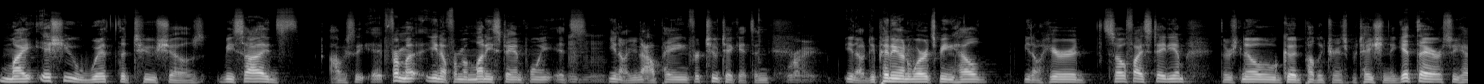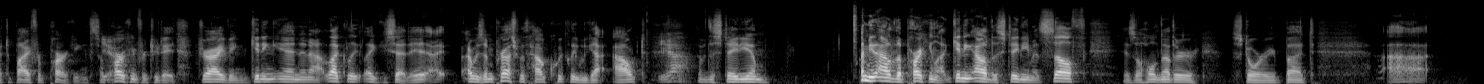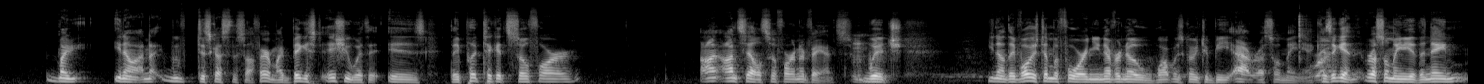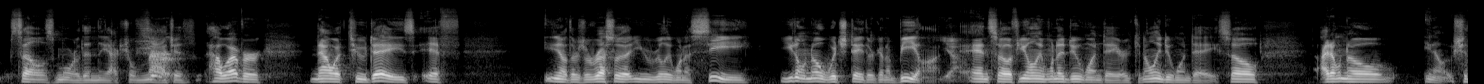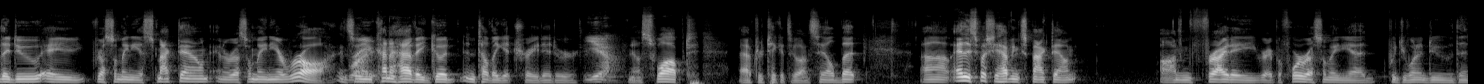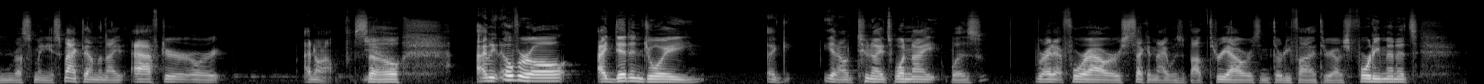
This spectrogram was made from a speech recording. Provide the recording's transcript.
My issue with the two shows, besides obviously it- from a you know from a money standpoint, it's you know you're now paying for two tickets, and Right. you know depending on where it's being held, you know here at SoFi Stadium, there's no good public transportation to get there, so you have to buy for parking. So Yeah. parking for two days, driving, getting in and out. Luckily, like you said, it, I, I was impressed with how quickly we got out Yeah. of the stadium. I mean, out of the parking lot. Getting out of the stadium itself is a whole nother story. But uh, my, you know, and I- we've discussed this off air. My biggest issue with it is they put tickets so far on, on sale so far in advance, which you know they've always done before, and you never know what was going to be at WrestleMania. Because Right. again, WrestleMania, the name sells more than the actual matches. However, now with two days, if you know there's a wrestler that you really want to see, you don't know which day they're going to be on. Yeah. And so if you only want to do one day, or you can only do one day, so I don't know. You know, should they do a WrestleMania SmackDown and a WrestleMania Raw? And so you kind of have a good until they get traded or Yeah. you know swapped after tickets go on sale. But uh, and especially having SmackDown on Friday right before WrestleMania, would you want to do then WrestleMania SmackDown the night after, or I don't know. So, I mean, overall, I did enjoy. Like you know, two nights. One night was right at four hours. Second night was about three hours and thirty-five, three hours forty minutes.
